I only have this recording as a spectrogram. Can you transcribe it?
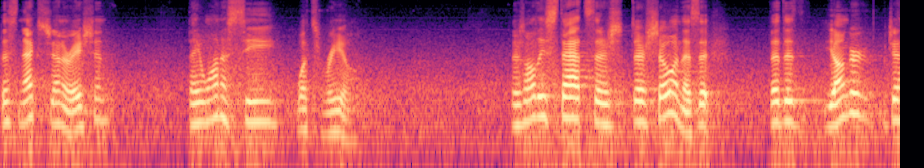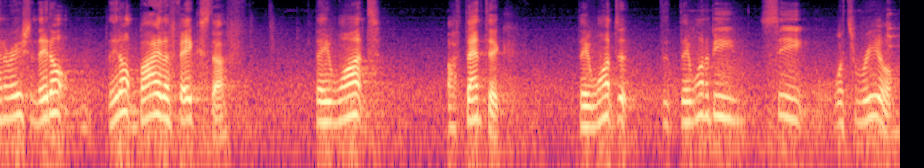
This next generation, they want to see what's real. There's all these stats that are, they're showing this that, that the younger generation they don't they don't buy the fake stuff. They want authentic. They want to they want to be seeing what's real.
